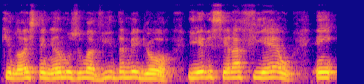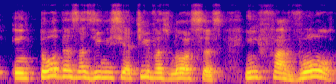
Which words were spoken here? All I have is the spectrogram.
que nós tenhamos uma vida melhor e ele será fiel em, em todas as iniciativas nossas em favor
